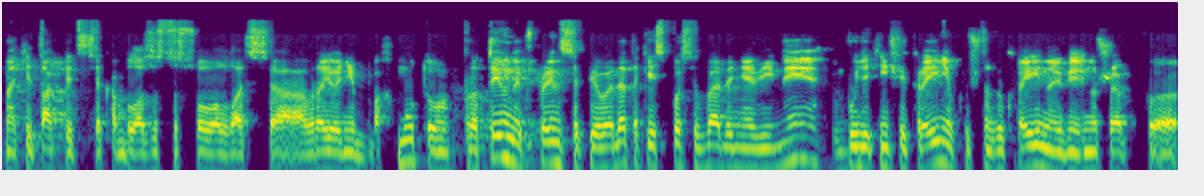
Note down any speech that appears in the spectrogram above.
на тій тактиці, яка була застосовувалася в районі Бахмуту. Противник, в принципі, веде такий спосіб ведення війни в будь-якій іншій країні, включно з Україною. Він уже б е,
